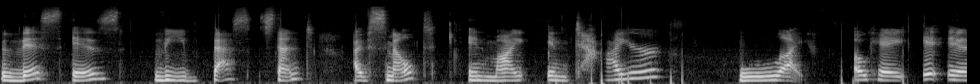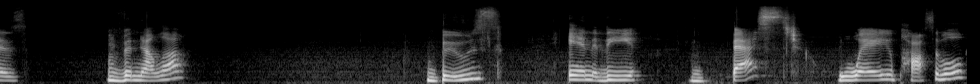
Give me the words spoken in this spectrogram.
this is the best scent I've smelt in my entire life. Okay, it is vanilla booze in the best way possible.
